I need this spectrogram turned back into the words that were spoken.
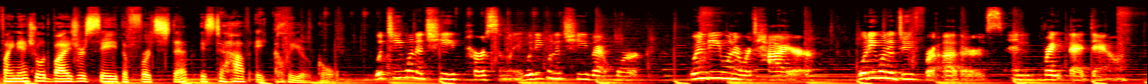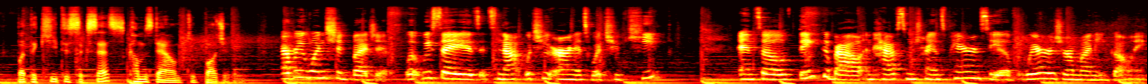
Financial advisors say the first step is to have a clear goal. What do you want to achieve personally? What do you want to achieve at work? When do you want to retire? What do you want to do for others? And write that down. But the key to success comes down to budgeting. Everyone should budget. What we say is it's not what you earn, it's what you keep. And so think about and have some transparency of where is your money going.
